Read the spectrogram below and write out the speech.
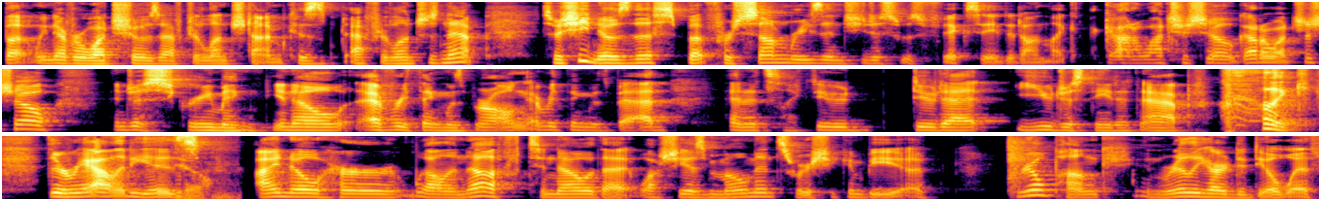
but we never watch shows after lunchtime because after lunch is nap. So she knows this, but for some reason, she just was fixated on like, I gotta watch a show, gotta watch a show, and just screaming. You know, everything was wrong, everything was bad and it's like dude dudette you just need a nap like the reality is Yeah. i know her well enough to know that while she has moments where she can be a real punk and really hard to deal with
